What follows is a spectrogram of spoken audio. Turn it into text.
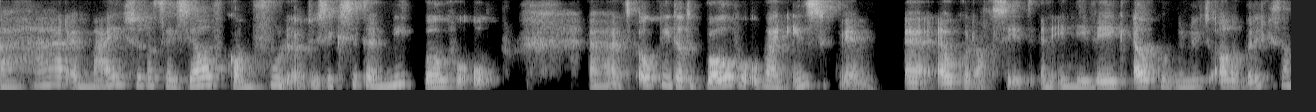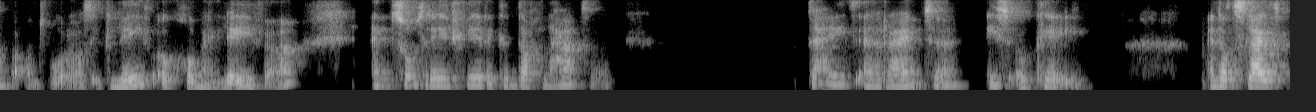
uh, haar en mij, zodat zij zelf kan voelen. Dus ik zit er niet bovenop. Uh, het is ook niet dat ik bovenop mijn Instagram uh, elke dag zit en in die week elke minuut alle berichten aan beantwoorden was. Ik leef ook gewoon mijn leven. En soms reageer ik een dag later. Tijd en ruimte is oké. En dat sluit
